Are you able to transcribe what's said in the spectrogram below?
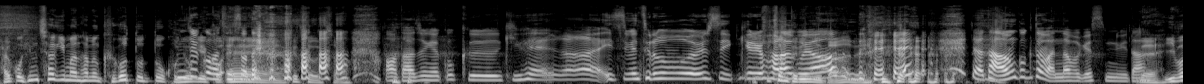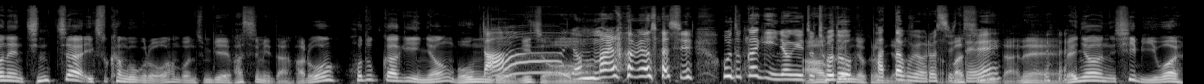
밝고 힘차기만 하면 그것도 또 곤욕일 것 거- 같아서, 네. 그렇죠, 그렇죠. 어, 나중에 꼭 그 기회가 있으면 들어볼 수 있기를. 바라고요. 네. 자, 다음 곡도 만나보겠습니다. 네, 이번엔 진짜 익숙한 곡으로 한번 준비해 봤습니다. 바로 호두까기 인형 모음곡이죠. 아, 연말하면 사실 호두까기 인형이죠. 아, 저도 그럼요, 그럼요. 봤다고요, 어렸을 때. 맞습니다. 네. 매년 12월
